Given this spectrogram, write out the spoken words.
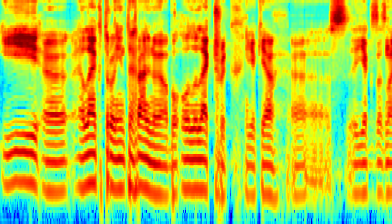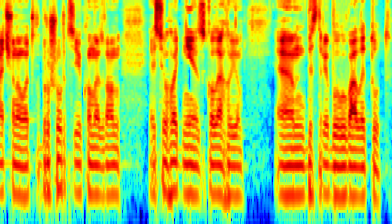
і е, електроінтегральною або all electric, як я е, як зазначено от в брошурці, яку ми з вами сьогодні з колегою е, дистрибували тут.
